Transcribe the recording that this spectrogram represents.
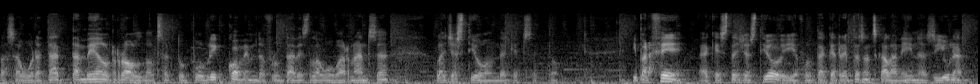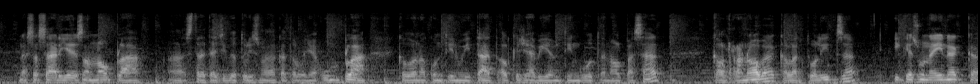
la seguretat, també el rol del sector públic, com hem d'afrontar des de la governança la gestió d'aquest sector. I per fer aquesta gestió i afrontar aquests reptes ens calen eines i una necessària és el nou Pla eh, Estratègic de Turisme de Catalunya, un pla que dona continuïtat al que ja havíem tingut en el passat, que el renova, que l'actualitza i que és una eina que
